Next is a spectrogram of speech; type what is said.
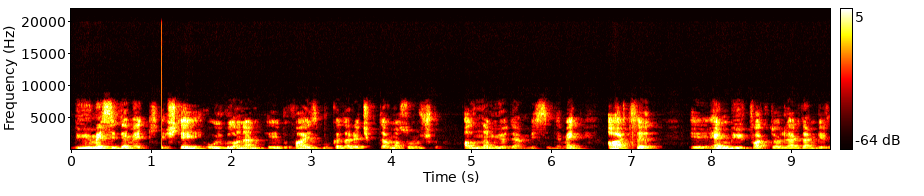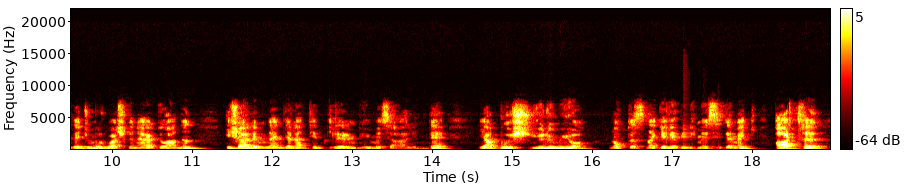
büyümesi demek. İşte uygulanan e, faiz bu kadar çıktı ama sonuç alınamıyor denmesi demek. Artı e, en büyük faktörlerden biri de Cumhurbaşkanı Erdoğan'ın iş aleminden gelen tepkilerin büyümesi halinde ya bu iş yürümüyor noktasına gelebilmesi demek. Artı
